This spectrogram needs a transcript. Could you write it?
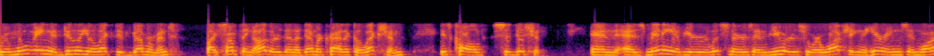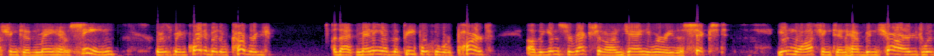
removing a duly elected government by something other than a democratic election is called sedition. And as many of your listeners and viewers who are watching the hearings in Washington may have seen, there's been quite a bit of coverage that many of the people who were part of the insurrection on January the 6th in Washington have been charged with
